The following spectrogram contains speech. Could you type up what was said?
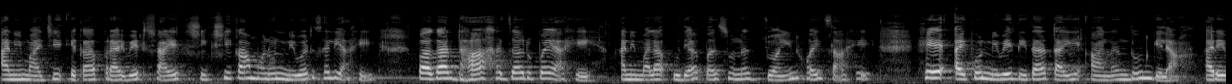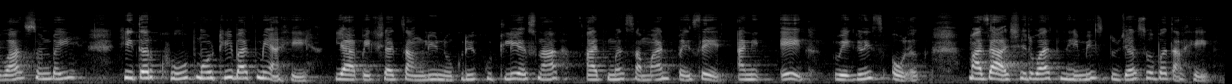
आणि माझी एका प्रायव्हेट शाळेत शिक्षिका म्हणून निवड झाली आहे. पगार दहा हजार रुपये आहे आणि मला उद्यापासूनच जॉईन व्हायचं आहे. हे ऐकून निवेदिता ताई आनंदून गेल्या. अरे वा सुनबाई ही तर खूप मोठी बातमी आहे. यापेक्षा चांगली नोकरी कुठली असणार? आत्मसन्मान पैसे आणि एक वेगळीच ओळख. माझा आशीर्वाद नेहमीच तुझ्यासोबत आहे.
